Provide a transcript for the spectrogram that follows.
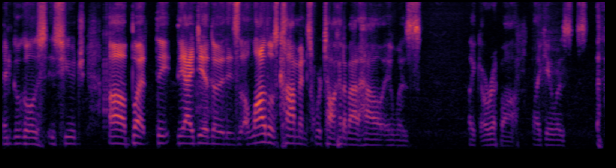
and google is, is huge. Uh but the the idea though is a lot of those comments were talking about how it was like a ripoff. Like it was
